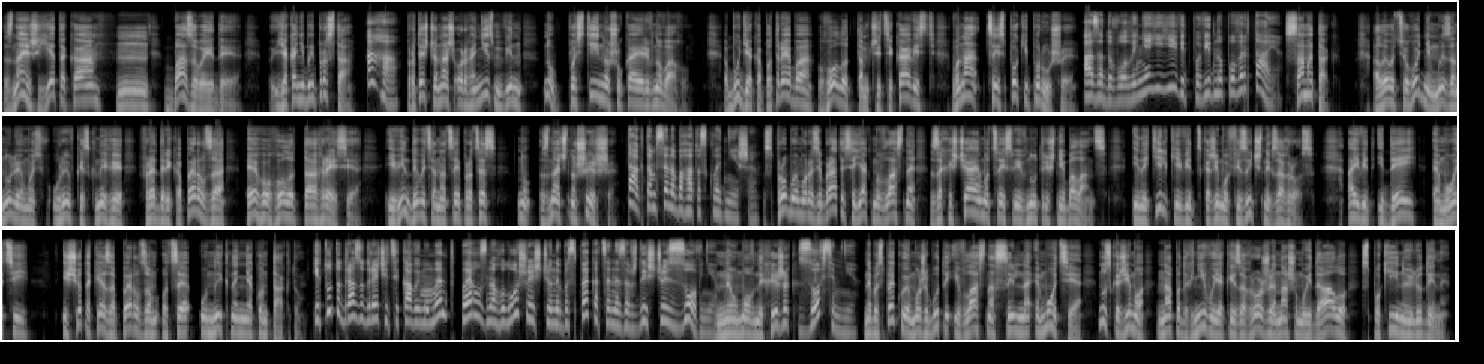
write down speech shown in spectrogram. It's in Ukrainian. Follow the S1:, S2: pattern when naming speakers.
S1: Знаєш, є така м, базова ідея, яка ніби й проста,
S2: Ага,
S1: про те, що наш організм, він, ну, постійно шукає рівновагу. Будь-яка потреба, голод там чи цікавість, вона цей спокій порушує.
S2: а задоволення її, відповідно, повертає.
S1: Саме так. Але от сьогодні ми занулюємось в уривки з книги Фредеріка Перлза «Его, голод та агресія», і він дивиться на цей процес, ну, значно ширше.
S2: Так, там все набагато складніше.
S1: Спробуємо розібратися, як ми, власне, захищаємо цей свій внутрішній баланс. І не тільки від, скажімо, фізичних загроз, а й від ідей, емоцій. І що таке за Перлзом оце уникнення контакту?
S2: І тут одразу, до речі, цікавий момент. Перлз наголошує, що небезпека – це не завжди щось ззовні.
S1: Неумовний хижак?
S2: Зовсім ні.
S1: Небезпекою може бути і власна сильна емоція, ну, скажімо, напад гніву, який загрожує нашому ідеалу спокійної людини.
